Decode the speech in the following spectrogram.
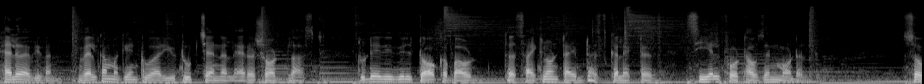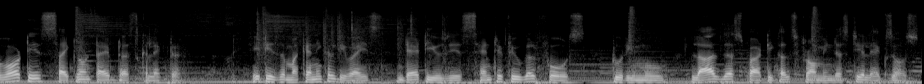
Hello everyone, welcome again to our YouTube channel Airo Blast. Today we will talk about the cyclone type dust collector CL4000 model. So what is cyclone type dust collector? It is a mechanical device that uses centrifugal force to remove large dust particles from industrial exhaust.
